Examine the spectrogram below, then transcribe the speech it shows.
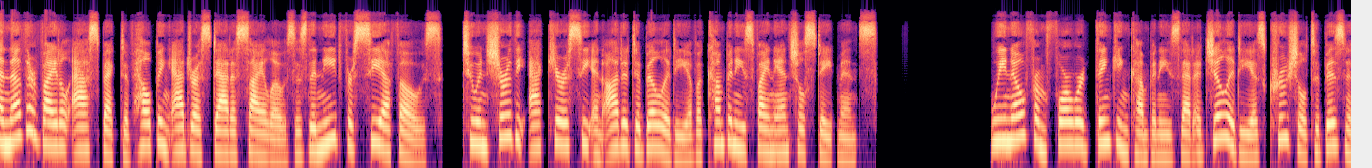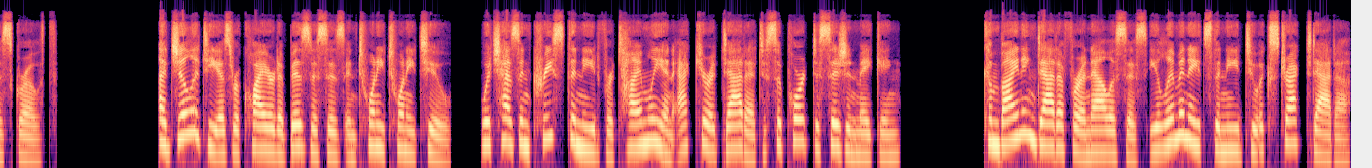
Another vital aspect of helping address data silos is the need for CFOs to ensure the accuracy and auditability of a company's financial statements. We know from forward thinking companies that agility is crucial to business growth. Agility is required of businesses in 2022, which has increased the need for timely and accurate data to support decision making. Combining data for analysis eliminates the need to extract data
